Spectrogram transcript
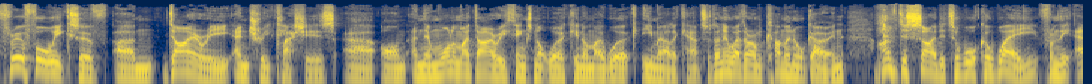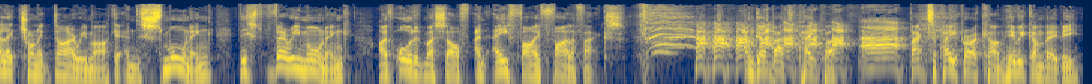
three or four weeks of um, diary entry clashes uh, on, and then one of my diary things not working on my work email account. So I don't know whether I'm coming or going. I've decided to walk away from the electronic diary market. And this morning, this very morning, I've ordered myself an A5 Filofax. I'm going back to paper. Back to paper I come. Here we come, baby.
